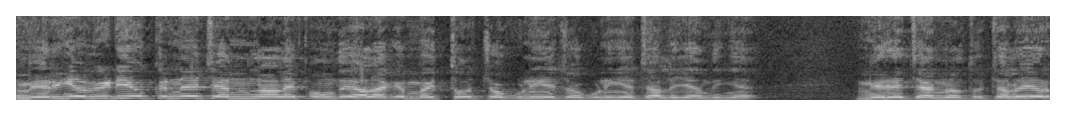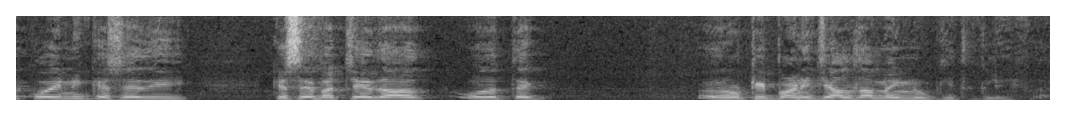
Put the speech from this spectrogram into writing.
ਮੇਰੀਆਂ ਵੀਡੀਓ ਕਿੰਨੇ ਚੈਨਲ ਵਾਲੇ ਪਾਉਂਦੇ? ਹਾਲਾਂਕਿ ਮੈਥੋਂ ਚੁਗਣੀਆਂ ਚੁਗਣੀਆਂ ਚੱਲ ਜਾਂਦੀਆਂ। ਮੇਰੇ ਚੈਨਲ ਤੋਂ। ਚਲੋ ਯਾਰ, ਕੋਈ ਨਹੀਂ, ਕਿਸੇ ਦੀ, ਕਿਸੇ ਬੱਚੇ ਦਾ ਉਹਦੇ ਤੇ ਰੋਟੀ ਪਾਣੀ ਚੱਲਦਾ, ਮੈਨੂੰ ਕੀ ਤਕਲੀਫ ਹੈ?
